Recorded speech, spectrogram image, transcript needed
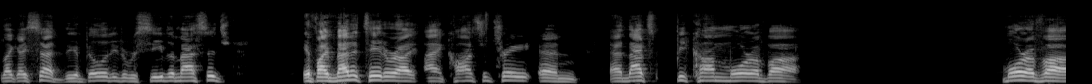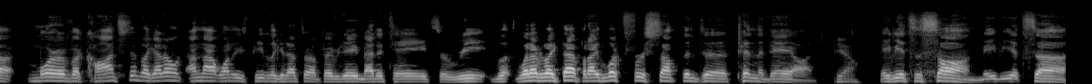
like I said, the ability to receive the message. If I meditate or I, I concentrate and and that's become more of a more of a more of a constant. Like I don't, I'm not one of these people that gets up every day, meditates or read whatever like that. But I look for something to pin the day on. Yeah. Maybe it's a song. Maybe it's uh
